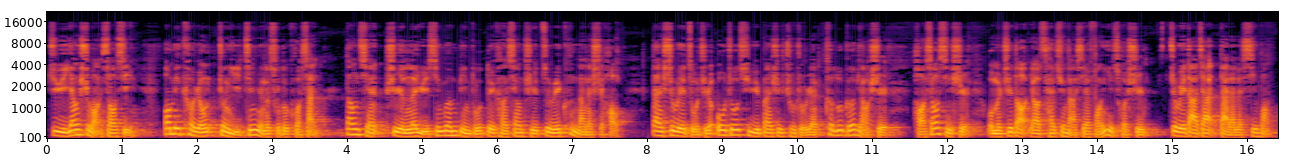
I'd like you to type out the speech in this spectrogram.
据央视网消息奥密克戎正以惊人的速度扩散。当前是人类与新冠病毒对抗相持最为困难的时候。但世卫组织欧洲区域办事处主任克鲁格表示好消息是我们知道要采取哪些防疫措施这为大家带来了希望。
